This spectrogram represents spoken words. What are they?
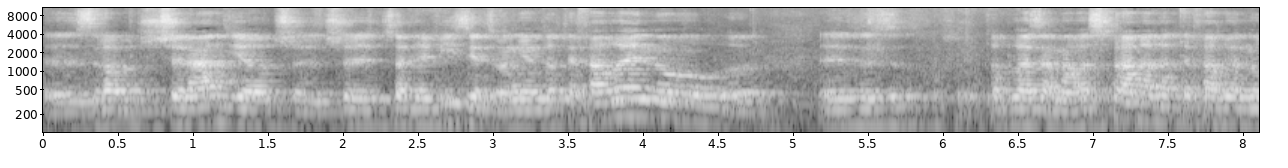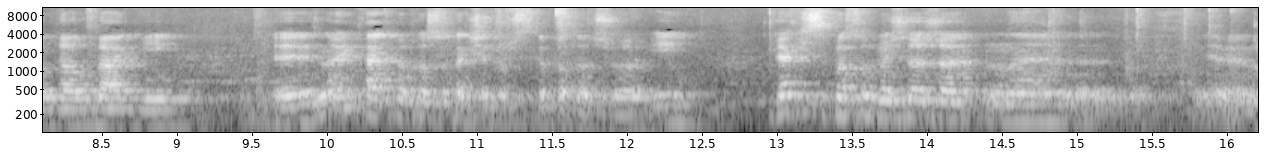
y, zrobić, czy radio, czy, czy telewizję. Dzwoniłem do TVN-u. To była za mała sprawa dla TVN-u, dla uwagi. No i tak po prostu tak się to wszystko potoczyło. I w jakiś sposób myślę, że mm, nie wiem, no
